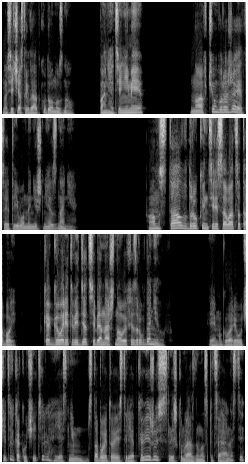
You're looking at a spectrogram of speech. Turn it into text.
«Но сейчас тогда откуда он узнал?» «Понятия не имею». «Ну а в чем выражается это его нынешнее знание?» «Он стал вдруг интересоваться тобой. Как, говорит, ведет себя наш новый физрук Данилов. Я ему говорю, учитель как учитель, я с ним, с тобой, то есть, редко вижусь, слишком разные на специальности.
